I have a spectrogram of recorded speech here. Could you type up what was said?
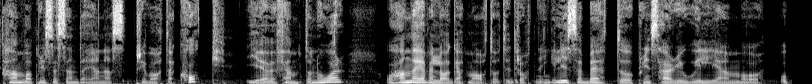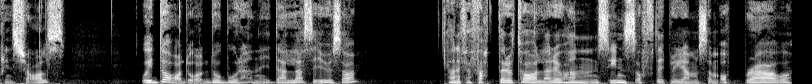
han var prinsessan Dianas privata kock i över 15 år och han har även lagat mat till drottning Elizabeth och prins Harry William och, och prins Charles. Och idag då, då bor han i Dallas i USA. Han är författare och talare och han syns ofta i program som Opera och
